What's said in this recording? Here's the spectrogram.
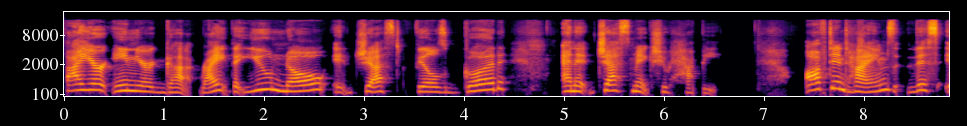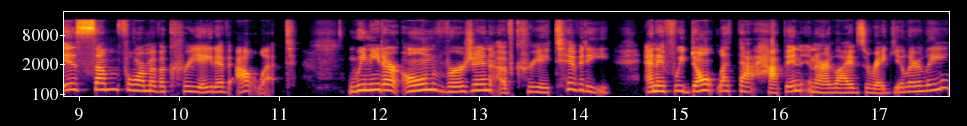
fire in your gut, right? That you know it just feels good and it just makes you happy. Oftentimes, this is some form of a creative outlet. We need our own version of creativity. And if we don't let that happen in our lives regularly,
